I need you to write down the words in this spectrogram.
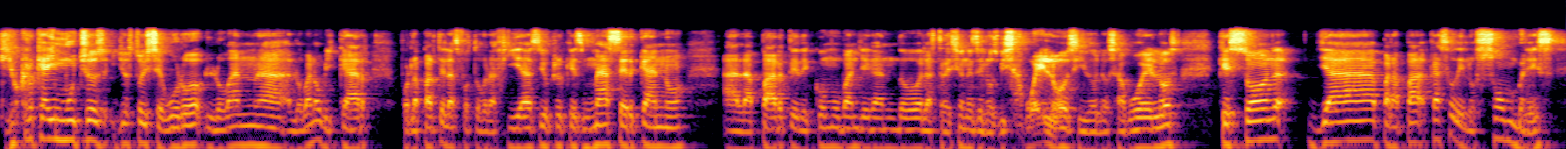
que yo creo que hay muchos, yo estoy seguro, lo van a, lo van a ubicar por la parte de las fotografías, yo creo que es más cercano a la parte de cómo van llegando las tradiciones de los bisabuelos y de los abuelos, que son ya para caso de los hombres,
